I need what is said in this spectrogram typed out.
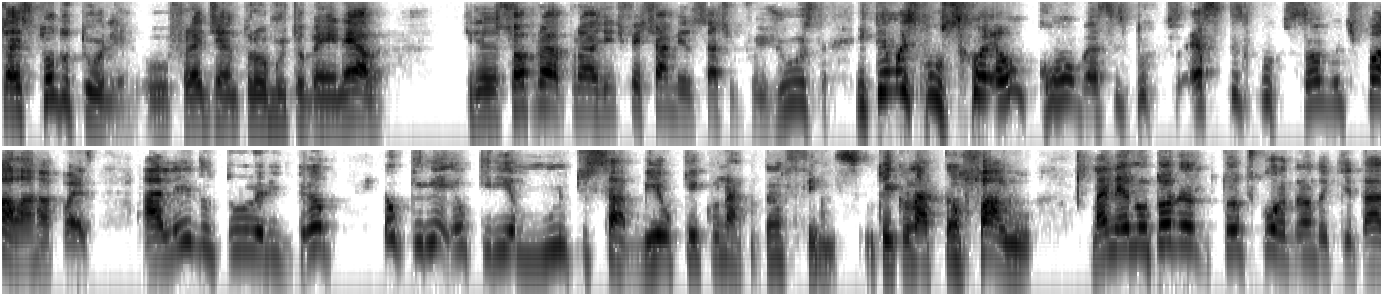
A expulsão do Tuller, o Fred já entrou muito bem nela. Queria só para a gente fechar mesmo, você acha que foi justa? E tem uma expulsão, é um combo. Essa expulsão, essa expulsão vou te falar, rapaz. Além do Tuller em campo, eu queria, eu queria muito saber o que, que o Natan fez, o que, que o Natan falou. Mas eu não estou discordando aqui, tá?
